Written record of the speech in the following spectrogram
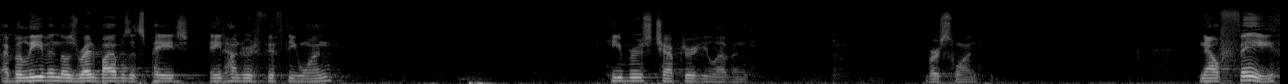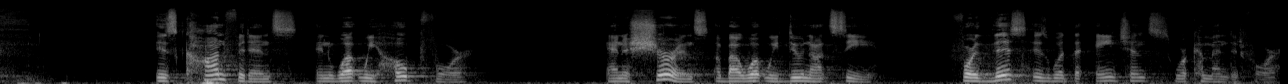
I believe in those red Bibles, it's page 851. Hebrews chapter 11, verse 1. Now, faith is confidence in what we hope for and assurance about what we do not see. For this is what the ancients were commended for.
